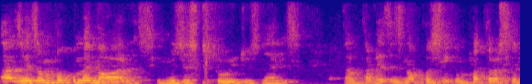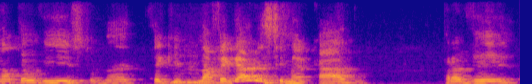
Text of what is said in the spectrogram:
às vezes é um pouco menor, assim, nos estúdios, né? Eles, então, talvez eles não consigam patrocinar o teu visto, né? Tem que uhum. navegar nesse mercado para ver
